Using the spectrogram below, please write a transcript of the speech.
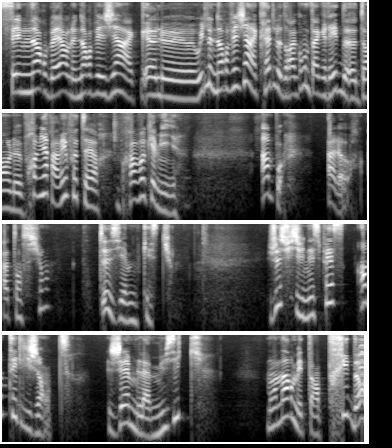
C'est Norbert, le Norvégien, à, le, oui, le Norvégien à Crète, le dragon d'Agrid dans le premier Harry Potter. Bravo Camille. Un point. Alors, attention, deuxième question. Je suis une espèce intelligente. J'aime la musique. Mon arme est un trident.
